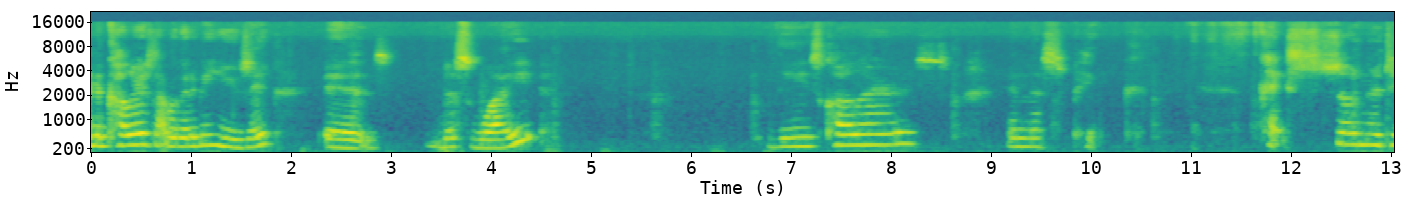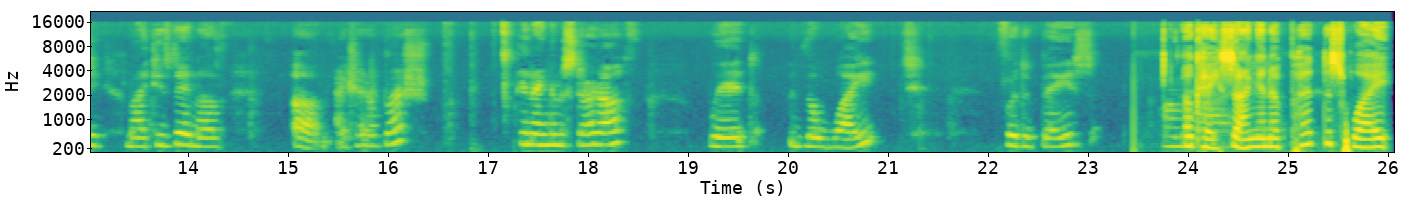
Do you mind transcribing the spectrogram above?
And the colors that we're going to be using is this white, these colors, and this pink. Okay, so I'm going to take my Tuesday in Love um, eyeshadow brush. And I'm going to start off with the white for the base Okay, so I'm gonna put this white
